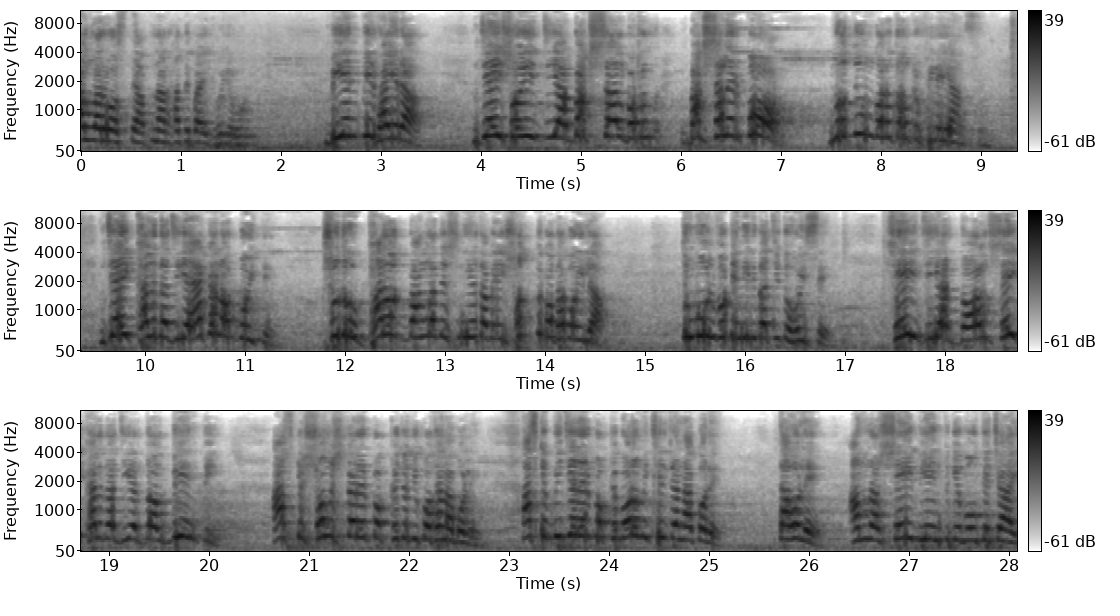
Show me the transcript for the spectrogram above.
আল্লাহর হস্তে আপনার হাতে পায়ে ধরে হল বিএনপির ভাইয়েরা, যেই শহীদ জিয়া বাকশাল গঠন বাকশালের পর নতুন গণতন্ত্র ফিরে আনছে, যেই খালেদা জিয়া একানব্বইতে শুধু ভারত বাংলাদেশ নিয়ে যাবে এই সত্য কথা বইলা তুমুল ভোটে নির্বাচিত হয়েছে সেই জিয়ার দল, সেই খালেদা জিয়ার দল, বিএনপি, আজকে সংস্কারের পক্ষে যদি কথা না বলে, আজকে বিচারের পক্ষে বড় মিছিলটা না করে, তাহলে আমরা সেই বিএনপিকে বলতে চাই,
